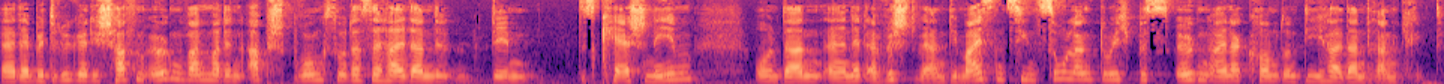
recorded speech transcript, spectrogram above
äh, der Betrüger, die schaffen irgendwann mal den Absprung, so dass sie halt dann den das Cash nehmen und dann äh, nicht erwischt werden. Die meisten ziehen so lang durch, bis irgendeiner kommt und die halt dann dran kriegt.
